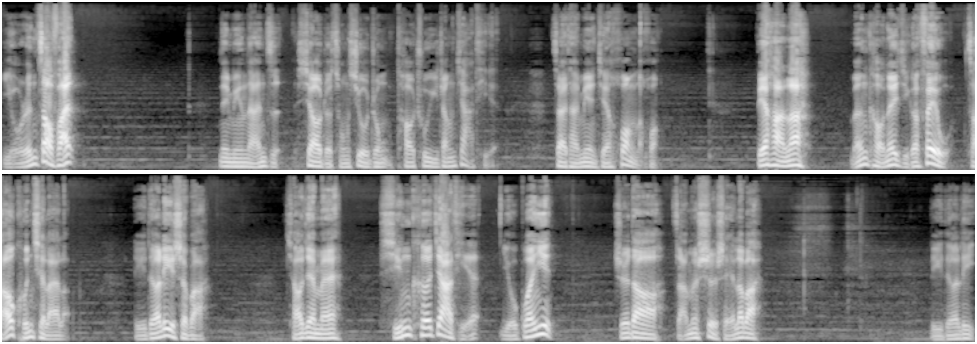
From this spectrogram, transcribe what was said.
有人造反！”那名男子笑着从袖中掏出一张假帖，在他面前晃了晃：“别喊了，门口那几个废物早捆起来了。李德利是吧？”瞧见没？刑科架铁有官印，知道咱们是谁了吧？李德利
